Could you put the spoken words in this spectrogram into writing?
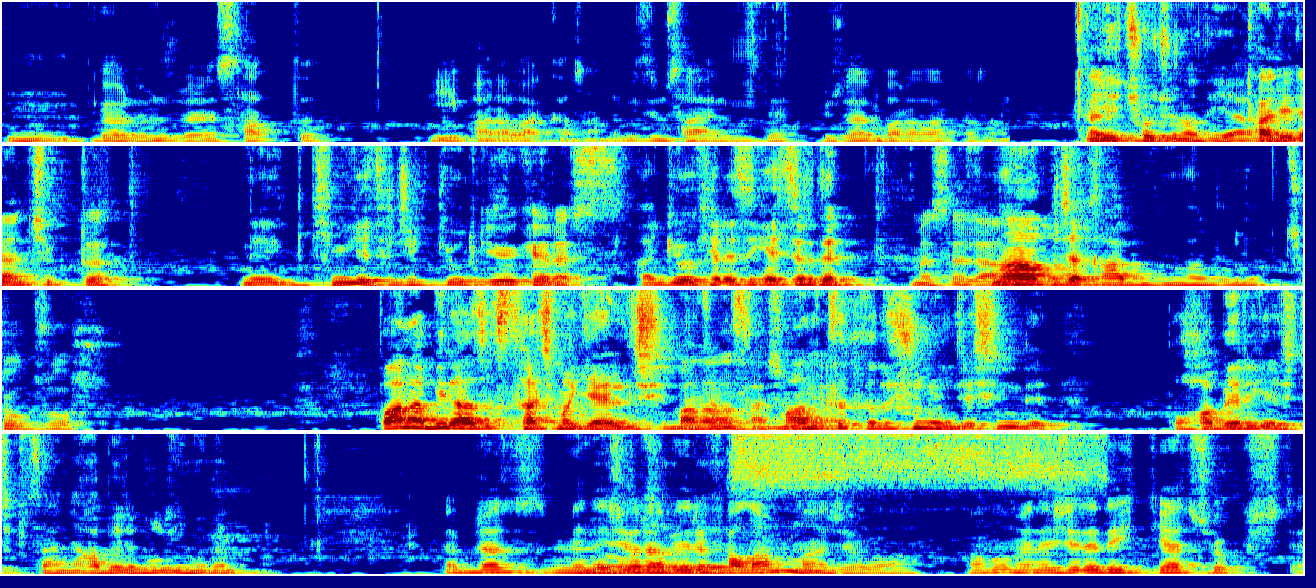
Hmm. gördüğünüz üzere sattı. İyi paralar kazandı. Bizim sayemizde güzel paralar kazandı. Neydi çocuğun adı ya? Tali'den çıktı. Ne, kim getirecek diyorduk. Gökeres Ha, Gökeres'i getirdi. mesela. Ne yapacak abi bunlar burada? Çok zor. Bana birazcık saçma geldi şimdi. Bana da saçma Mantıklı düşününce şimdi o haberi geçtik bir saniye haberi bulayım hemen. Ya biraz menajer Yok, haberi falan mı acaba? Ama menajere de ihtiyaç yok işte.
